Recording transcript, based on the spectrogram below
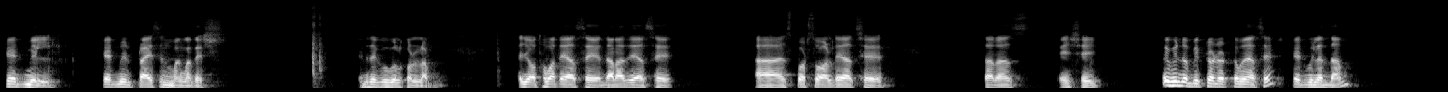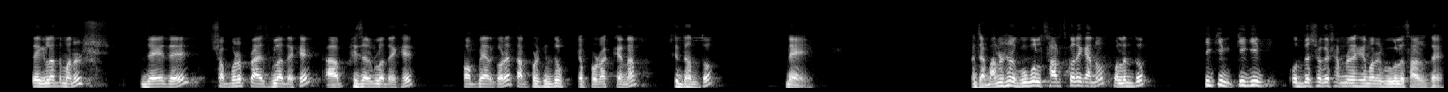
treadmill treadmill price in Bangladesh এটাতে গুগল করলাম। এই যে অথবাতে আছে, দারাজে আছে স্পোর্টস ওয়ার্ল্ডে আছে তারা এই সেই, বিভিন্ন বিক্রয় ডট কমে আছে ট্রেডমিলের দাম। তো এগুলাতে মানুষ যে যে সবগুলো প্রাইসগুলো দেখে ফিচারগুলো দেখে কম্পেয়ার করে, তারপর কিন্তু একটা প্রোডাক্ট কেনার সিদ্ধান্ত নেয়। আচ্ছা মানুষের গুগল সার্চ করে কেন, বলেন তো? কি কি কি কি উদ্দেশ্যকে সামনে রেখে মানুষ গুগলে সার্চ দেয়?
